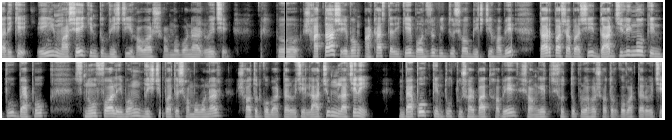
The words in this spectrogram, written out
তারিখে, এই মাসেই কিন্তু বৃষ্টি হওয়ার সম্ভাবনা রয়েছে। তো সাতাশ এবং আঠাশ তারিখে বজ্রবিদ্যুৎ সহ বৃষ্টি হবে, তার পাশাপাশি দার্জিলিংও কিন্তু ব্যাপক স্নোফল এবং বৃষ্টিপাতের সম্ভাবনার সতর্কবার্তা রয়েছে। লাচুং, লাচেনে ব্যাপক কিন্তু তুষারপাত হবে, সঙ্গে সত্যপ্রবাহ সতর্কবার্তা রয়েছে।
